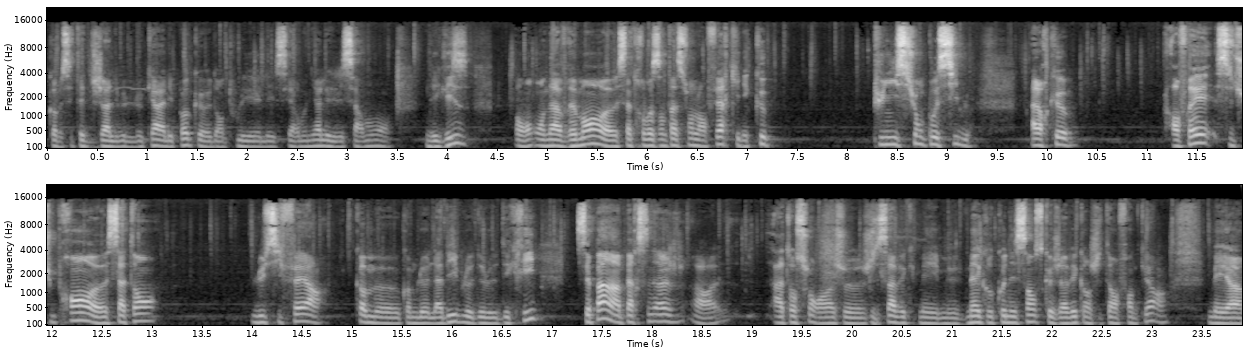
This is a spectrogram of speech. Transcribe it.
comme c'était déjà le cas à l'époque dans tous les, les, cérémoniales et les sermons d'église. On, on, a vraiment cette représentation de l'enfer qui n'est que punition possible, alors que en vrai, si tu prends euh, Satan, Lucifer, comme, euh, comme la Bible le décrit, c'est pas un personnage. Alors, attention, hein, je, dis ça avec mes, maigres connaissances que j'avais quand j'étais enfant de cœur, hein, mais euh,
